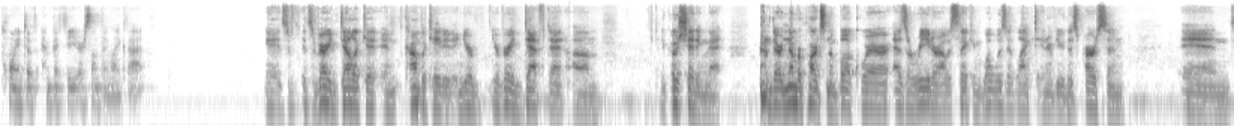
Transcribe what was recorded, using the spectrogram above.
point of empathy or something like that. Yeah, it's it's very delicate and complicated, and you're you're very deft at um, negotiating that. there are a number of parts in the book where, as a reader, I was thinking, what was it like to interview this person, and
